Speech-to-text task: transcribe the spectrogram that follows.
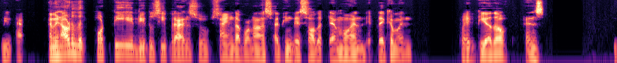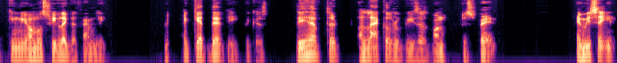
We have, I mean, out of the 40 D2C brands who signed up on us, I think they saw the demo and they recommend 20 other friends, making me almost feel like the family. I get their deal because they have a lakh of rupees a month to spend. And we're saying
